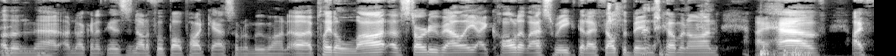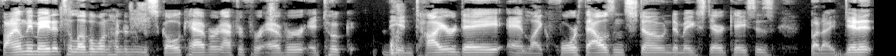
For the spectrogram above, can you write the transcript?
other than that, I'm not gonna. This is not a football podcast. So I'm gonna move on. Uh, I played a lot of Stardew Valley. I called it last week that I felt the binge coming on. I have. I finally made it to level 100 in the Skull Cavern after forever. It took the entire day and like 4,000 stone to make staircases, but I did it.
